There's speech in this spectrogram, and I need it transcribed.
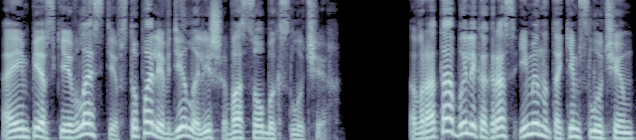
а имперские власти вступали в дело лишь в особых случаях. Врата были как раз именно таким случаем,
